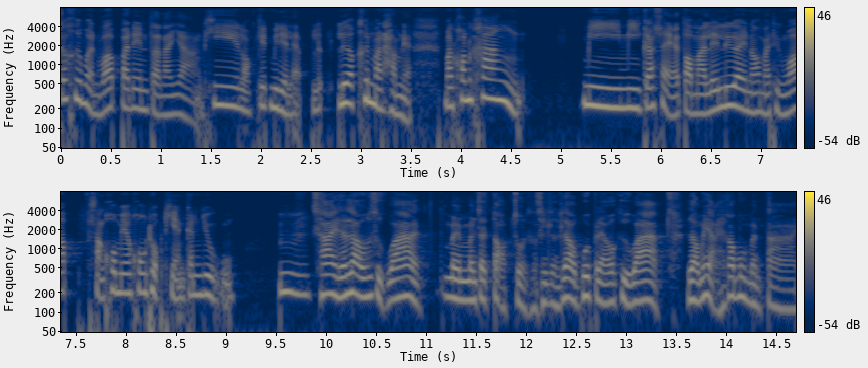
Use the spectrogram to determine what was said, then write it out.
ก็คือเหมือนว่าประเด็นแต่ละอย่างที่ Rocket Media Lab เลือกขึ้นมาทำเนี่ย มันค่อนข้างมีมีกระแสต่อมาเรื่อยๆเนาะหมายถึงว่าสังคมยังคงถกเถียงกันอยู่อืมใช่แล้วเรารู้สึกว่ามันมันจะตอบโจทย์ของสิ่งที่เราพูดไปแล้วก็คือว่าเราไม่อยากให้ข้อมูลมันตาย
